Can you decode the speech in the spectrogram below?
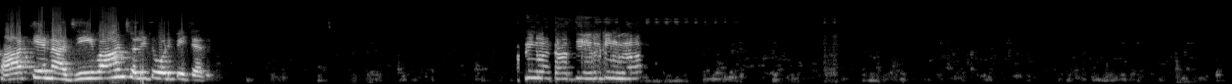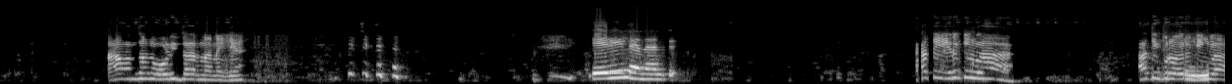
கார்த்தியனா ஜீவான்னு சொல்லிட்டு ஓடி போயிட்டாரு. இருக்கீங்களா? நான் வந்தோன்னு ஓடிட்டாருன்னு நினைக்கிறேன். தெரியல என்னன்ட்டு. கார்த்தி இருக்கீங்களா? கார்த்தி ப்ரோ இருக்கீங்களா?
